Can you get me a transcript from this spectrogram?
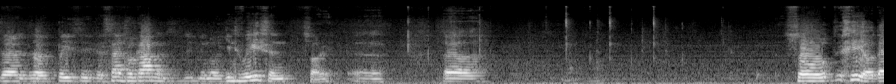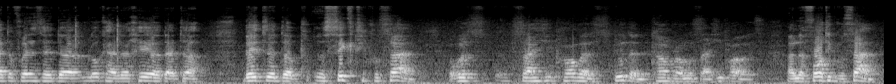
the, the basic the central government you know intervention sorry uh, uh, so here that for instance uh, look at here that uh, this is the 60 percent was Shanxi province students come from Shanxi province and 40 percent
